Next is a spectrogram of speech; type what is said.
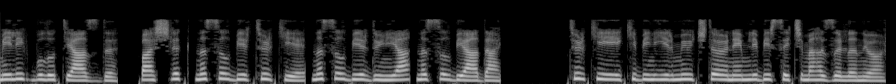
Melih Bulut yazdı. Başlık, Nasıl bir Türkiye, Nasıl bir Dünya, Nasıl bir Aday? Türkiye 2023'te önemli bir seçime hazırlanıyor.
